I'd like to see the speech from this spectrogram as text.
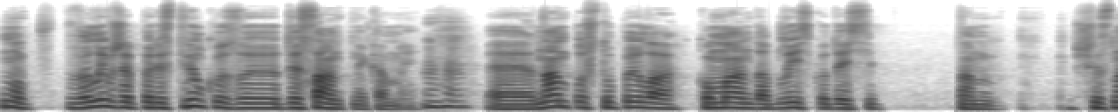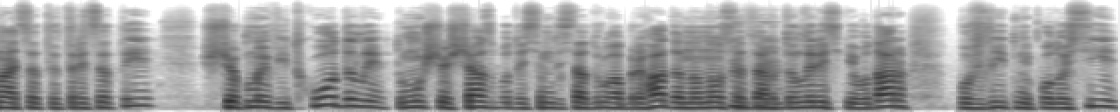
Ну, вели вже перестрілку з десантниками. Е, Нам поступила команда близько десь там 16.30, щоб ми відходили, тому що зараз буде 72-га бригада наносити артилерійський удар по взлітній полосі,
